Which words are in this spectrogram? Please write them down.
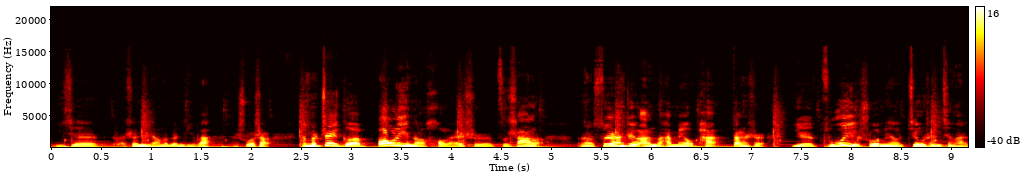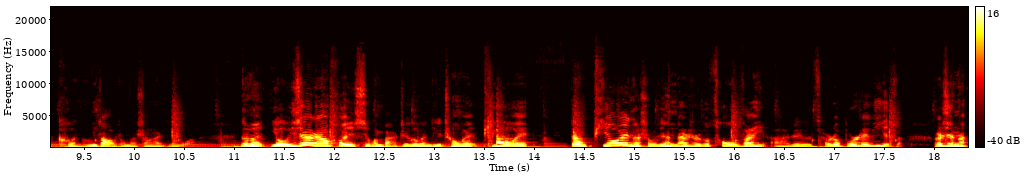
一些身体上的问题吧说事儿。那么这个包丽呢，后来是自杀了。嗯，虽然这个案子还没有判，但是也足以说明精神侵害可能造成的伤害结果。那么有一些人会喜欢把这个问题称为 PUA，但 PUA 呢，首先它是个错误翻译啊，这个词儿就不是这个意思，而且呢，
